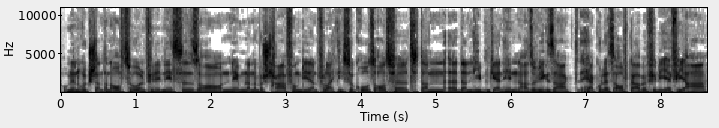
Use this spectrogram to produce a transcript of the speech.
um den Rückstand dann aufzuholen für die nächste Saison und nehmen dann eine Bestrafung, die dann vielleicht nicht so groß ausfällt, dann, äh, dann lieben gern hin. Also wie gesagt, Herkules Aufgabe für die FIA,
